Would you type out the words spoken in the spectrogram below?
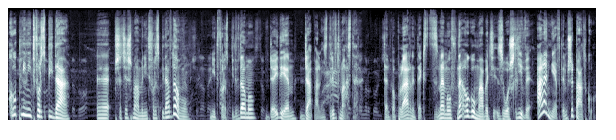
kup mi Need for Speeda. E, przecież mamy Need for Speeda w domu. Need for Speed w domu, JDM Japanese Drift Master. Ten popularny tekst z memów na ogół ma być złośliwy, ale nie w tym przypadku.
